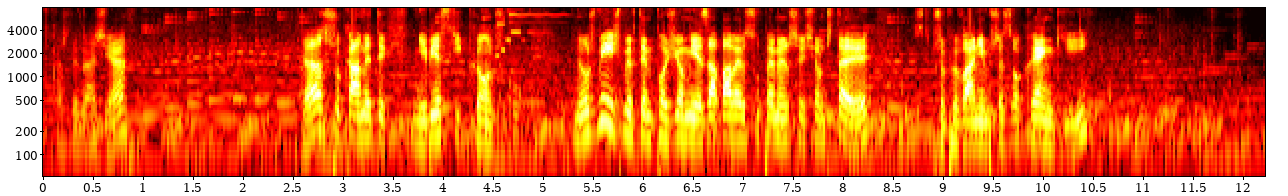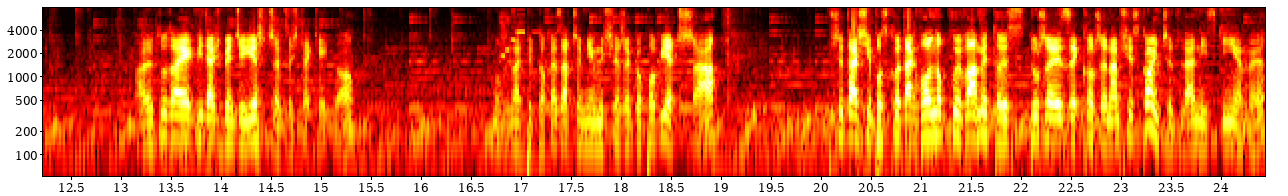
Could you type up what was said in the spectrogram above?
w każdym razie. I teraz szukamy tych niebieskich krążków. No już mieliśmy w tym poziomie zabawę Superman 64 z przepływaniem przez okręgi. Ale tutaj jak widać będzie jeszcze coś takiego. Może najpierw trochę zaczerpniemy świeżego powietrza. Przyda się, bo skoro tak wolno pływamy, to jest duże ryzyko, że nam się skończy tlen i zginiemy.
